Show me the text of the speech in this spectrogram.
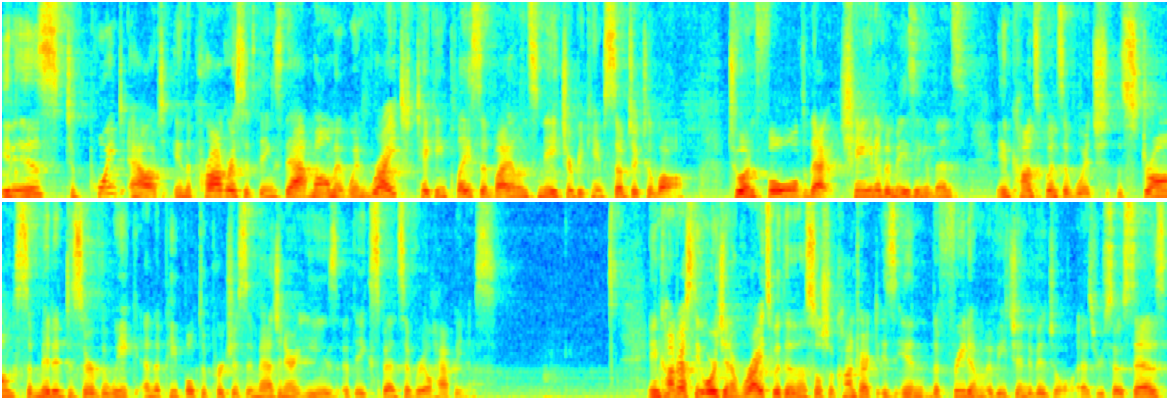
It is to point out in the progress of things that moment when right taking place of violence, nature became subject to law, to unfold that chain of amazing events in consequence of which the strong submitted to serve the weak and the people to purchase imaginary ease at the expense of real happiness. In contrast, the origin of rights within the social contract is in the freedom of each individual. As Rousseau says,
